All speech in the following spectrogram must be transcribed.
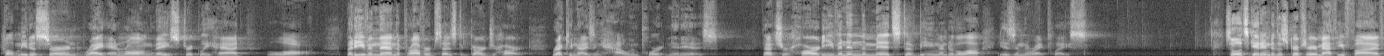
Help me discern right and wrong. They strictly had law. But even then, the proverb says to guard your heart, recognizing how important it is that your heart, even in the midst of being under the law, is in the right place. So let's get into the scripture here Matthew 5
